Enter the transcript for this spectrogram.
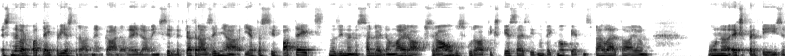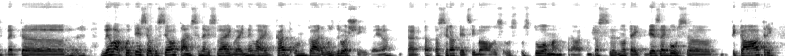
Es nevaru pateikt par iestrādnēm, kādā veidā viņas ir, bet katrā ziņā, ja tas ir pateikts, nozīmē, mēs sagaidām vairākus raundus, kurā tiks piesaistīti nu, nopietni spēlētāji un, un uh, ekspertīze. Bet uh, lielākoties jau tas jautājums ir nevis vajag vai nevajag, kad un kāda būs drošība. Ja? Tā, tā, tas ir attiecībā uz, uz, uz to, manuprāt, un tas noteikti diezai būs uh, tik ātri. Uh,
